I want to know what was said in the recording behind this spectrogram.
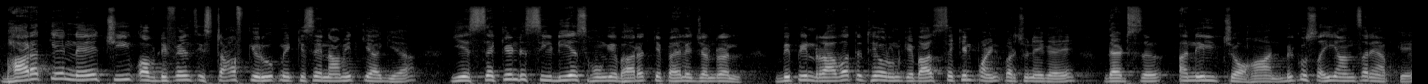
भारत के नए चीफ ऑफ़ डिफेंस स्टाफ के रूप में किसे नामित किया गया? ये सेकंड सीडीएस होंगे भारत के पहले जनरल बिपिन रावत थे और उनके बाद सेकंड पॉइंट पर चुने गए। दैट्स अनिल चौहान बिल्कुल सही आंसर है आपके।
